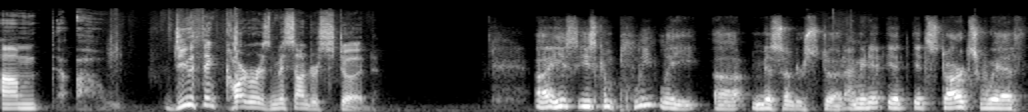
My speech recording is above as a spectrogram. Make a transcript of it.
Um, do you think Carter is misunderstood? Uh, he's he's completely uh, misunderstood. I mean, it it it starts with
